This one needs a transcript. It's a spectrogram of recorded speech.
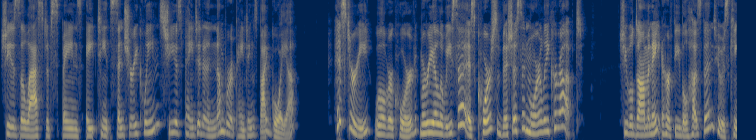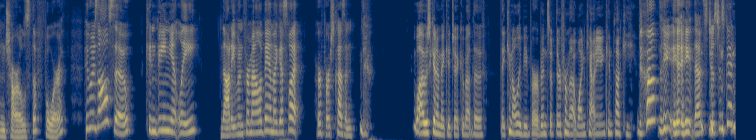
She is the last of Spain's 18th century queens. She is painted in a number of paintings by Goya. History will record Maria Luisa as coarse, vicious, and morally corrupt. She will dominate her feeble husband, who is King Charles IV, who is also conveniently not even from Alabama. Guess what? Her first cousin. Well, I was going to make a joke about the they can only be bourbons if they're from that one county in Kentucky. That's just as good.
